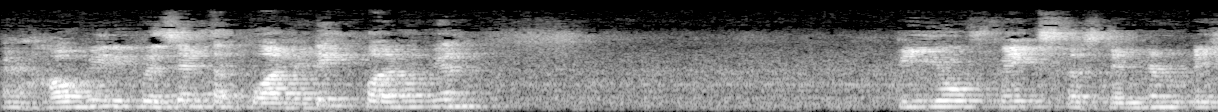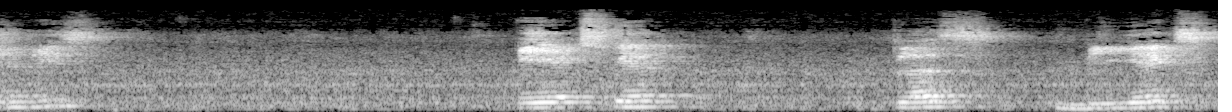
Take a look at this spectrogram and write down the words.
And how we represent the quadratic polynomial? P of x the standard notation is ax square plus bx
